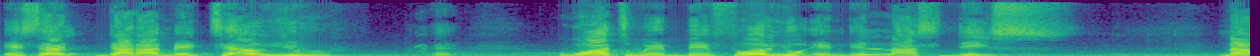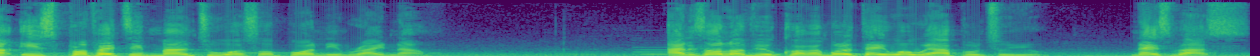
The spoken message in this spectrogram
he said that I may tell you what will befall you in the last days. Now, his prophetic mantle was upon him right now. And as all of you come, I'm going to tell you what will happen to you. Next verse.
